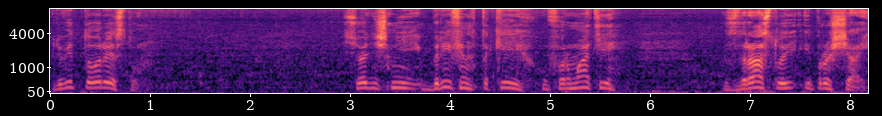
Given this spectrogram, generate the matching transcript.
Привіт, товариство. Сьогоднішній брифінг такий у форматі Здрастуй і прощай.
